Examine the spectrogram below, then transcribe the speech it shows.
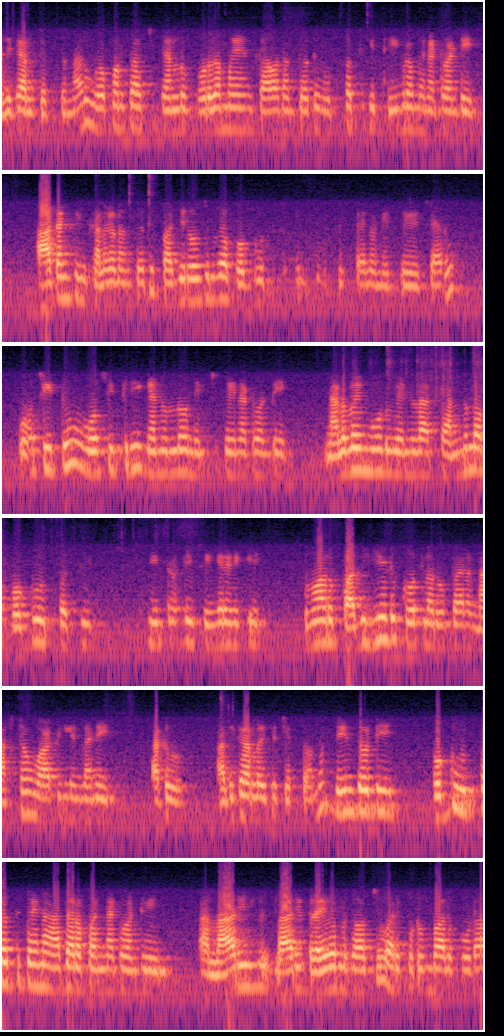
అధికారులు చెప్తున్నారు. ఓపెన్ కాస్ట్ గనులు బురదమయం కావడంతో ఉత్పత్తికి తీవ్రమైనటువంటి ఆటంకం కలగడంతో పది రోజులుగా బొగ్గు స్థాయిలో నిలిపివేశారు ఓసీ టూ ఓసీ త్రీ గనుల్లో నిలిచిపోయినటువంటి నలభై మూడు వేల టన్నుల బొగ్గు ఉత్పత్తి దీంతో సింగరేణికి సుమారు పదిహేడు కోట్ల రూపాయల నష్టం వాటిల్లిందని అటు అధికారులు అయితే చెప్తున్నారు దీంతో బొగ్గు ఉత్పత్తి పైన ఆధారపడినటువంటి ఆ లారీ లారీ డ్రైవర్లు కావచ్చు వారి కుటుంబాలు కూడా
